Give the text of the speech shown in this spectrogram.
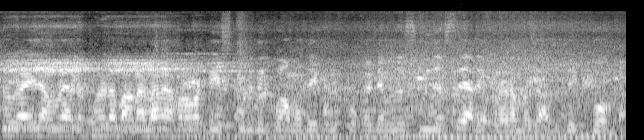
তো গাইজ আমরা এতক্ষণ বানালাম। এখন আমরা টেস্ট করে দেখব আমাদের এখানে পকেটের মধ্যে সুইচ আছে, আর এখন আমরা যাব দেখব আমরা।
